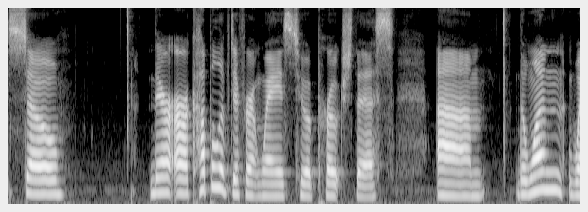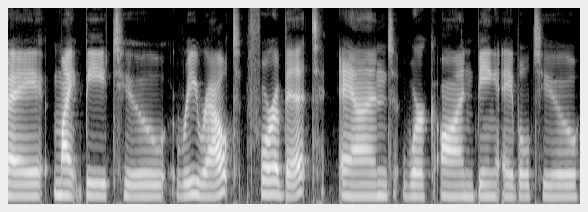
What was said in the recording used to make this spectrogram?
so, there are a couple of different ways to approach this. Um, the one way might be to reroute for a bit and work on being able to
